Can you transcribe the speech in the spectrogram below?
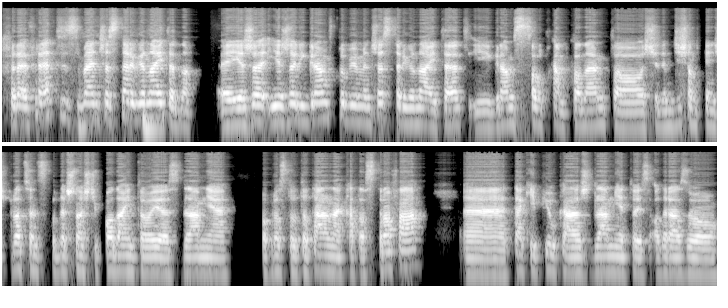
Fred. Fred z Manchester United. No, jeżeli, jeżeli gram w klubie Manchester United i gram z Southamptonem, to 75% skuteczności podań to jest dla mnie po prostu totalna katastrofa. E, taki piłkarz dla mnie to jest od razu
